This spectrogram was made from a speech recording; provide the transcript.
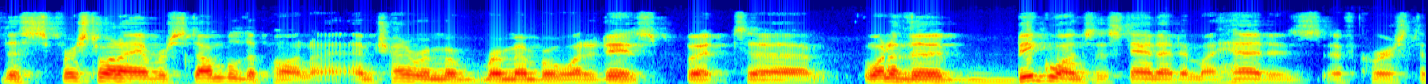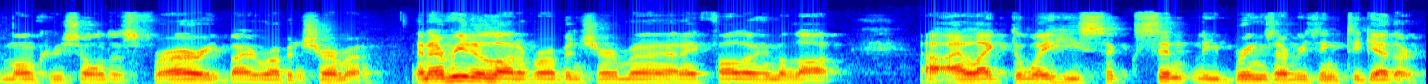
this first one I ever stumbled upon. I, am trying to remember, remember what it is, but uh, one of the big ones that stand out in my head is, of course, The Monk Who Sold His Ferrari by Robin Sharma. And I read a lot of Robin Sharma and I follow him a lot. Uh, I like the way he succinctly brings everything together.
